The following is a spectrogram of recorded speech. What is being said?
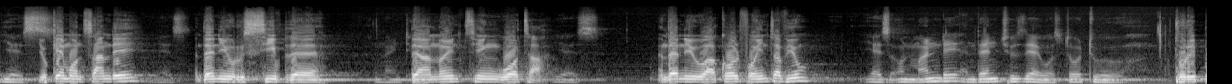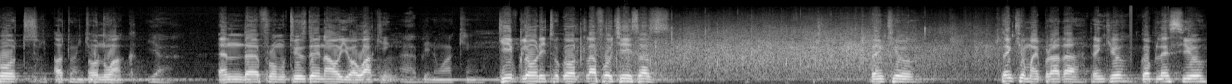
Yes. You came on Sunday, Yes. and then you received the, 19. the anointing water. Yes. And then you are called for interview Yes. On Monday and then Tuesday, I was told to to report, at, on, on work. Yeah. And uh, from Tuesday now you are working. I have been working. Give glory to God. Clap for Jesus. Thank you. Thank you, my brother. Thank you. God bless you.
